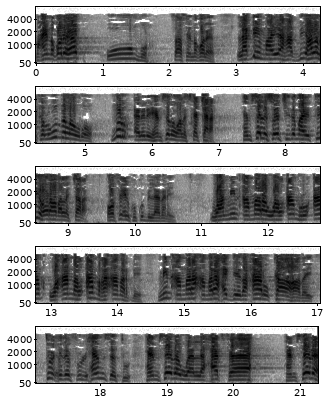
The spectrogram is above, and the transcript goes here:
maxay noqon laheed umur saasay noqon laheed la haddii hadalka lagu bilowdo mur alaleeya hamsada waa la iska jara hamse la soo jiida maayo tii horaaba la jara oo ficilku ku bilaabanaya wa min amara wlmru wa ana alamra amar dhe. Min amara amara xaggeeda xaalu ka ahaaday. Tuxdafu lhamsatu hamsada waa la xadfaa hamsada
